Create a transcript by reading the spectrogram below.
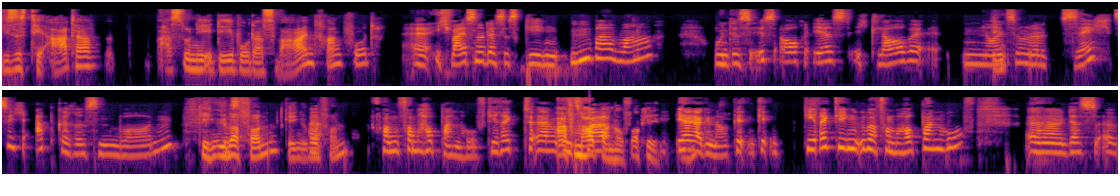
dieses Theater, hast du eine Idee, wo das war in Frankfurt? Ich weiß nur, dass es gegenüber war. Und es ist auch erst, ich glaube, 1960 abgerissen worden. Gegenüber das, von? Gegenüber äh, von? Vom, vom Hauptbahnhof, direkt. Äh, ah, vom zwar, Hauptbahnhof, okay. Ja, ja, genau. Ge ge direkt gegenüber vom Hauptbahnhof. Äh, das, äh,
